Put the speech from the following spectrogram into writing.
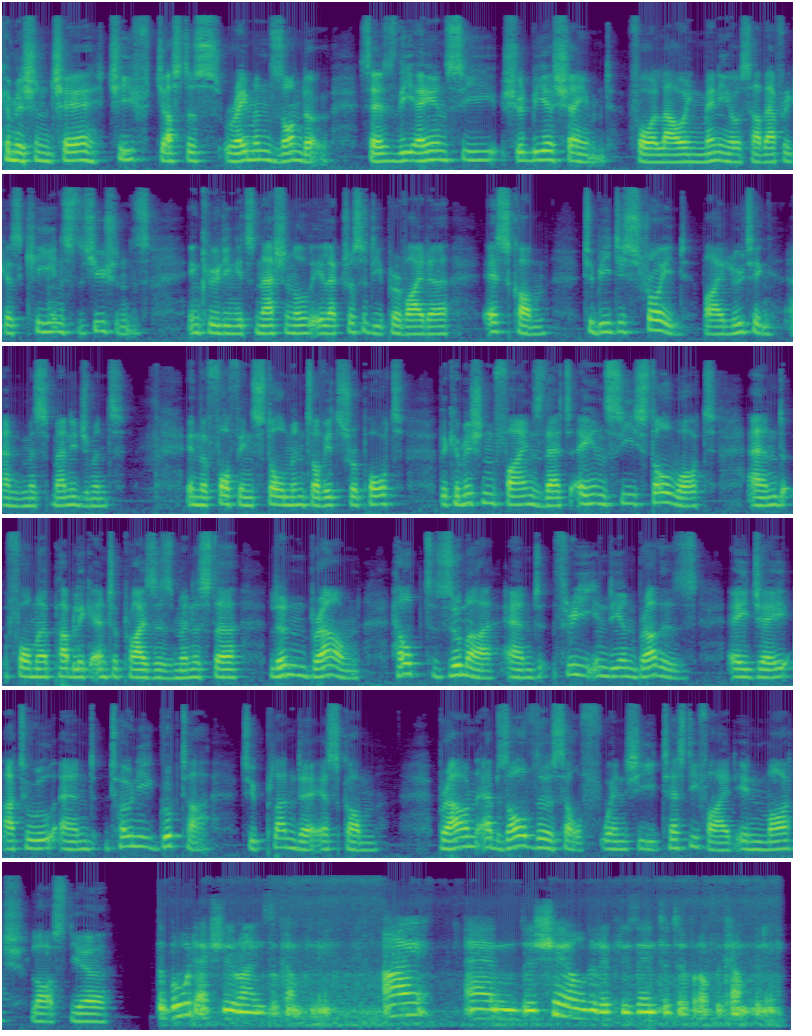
Commission Chair Chief Justice Raymond Zondo says the ANC should be ashamed for allowing many of South Africa's key institutions, including its national electricity provider, Eskom, to be destroyed by looting and mismanagement. In the fourth installment of its report, the Commission finds that ANC stalwart and former Public Enterprises Minister Lynne Brown helped Zuma and three Indian brothers, AJ, Atul, and Tony Gupta, to plunder Eskom. Brown absolved herself when she testified in March last year. The board actually runs the company. I am the shareholder representative of the company.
